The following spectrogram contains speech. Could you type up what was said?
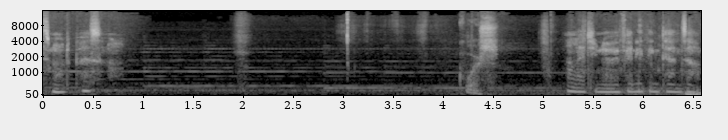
It's not personal. Of course. I'll let you know if anything turns up.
